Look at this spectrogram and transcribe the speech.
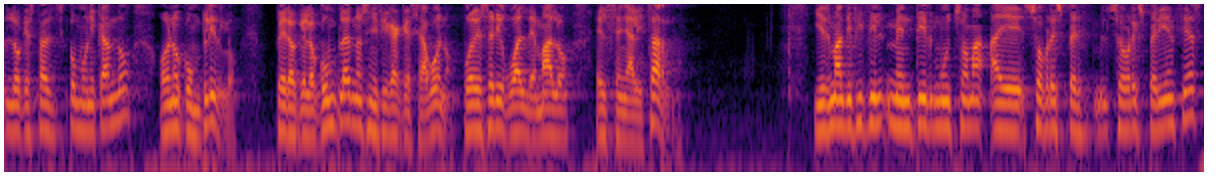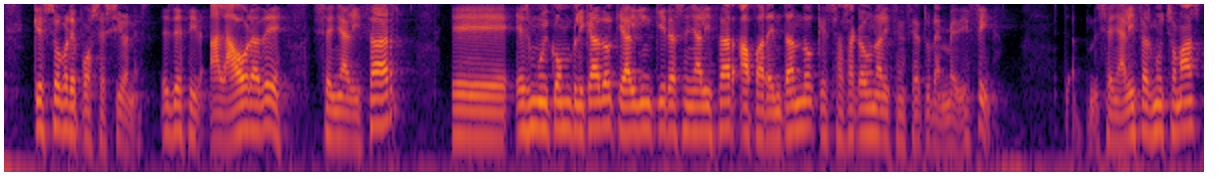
lo que estás comunicando o no cumplirlo, pero que lo cumplas no significa que sea bueno. Puede ser igual de malo el señalizarlo. Y es más difícil mentir mucho más eh, sobre, sobre experiencias que sobre posesiones. Es decir, a la hora de señalizar, eh, es muy complicado que alguien quiera señalizar aparentando que se ha sacado una licenciatura en medicina. Señalizas mucho más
